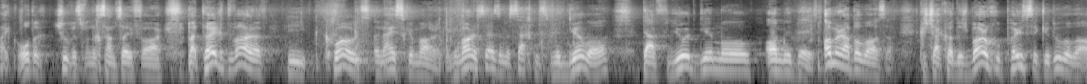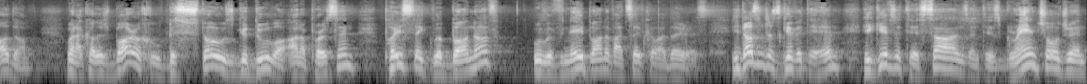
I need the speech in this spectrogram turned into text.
like all the chuvas from the Chassam Sofer. But Toich Dvarav, he quotes a nice Gemara. The Gemara says in Masechus Megillah, Daf Yud Gimel Amid Beis. Omer Abalaza, Kishakadosh Baruch Hu Paisek Gedula LaAdam, when HaKadosh Baruch Hu bestows Gedula on a person, he doesn't just give it to him, he gives it to his sons and to his grandchildren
